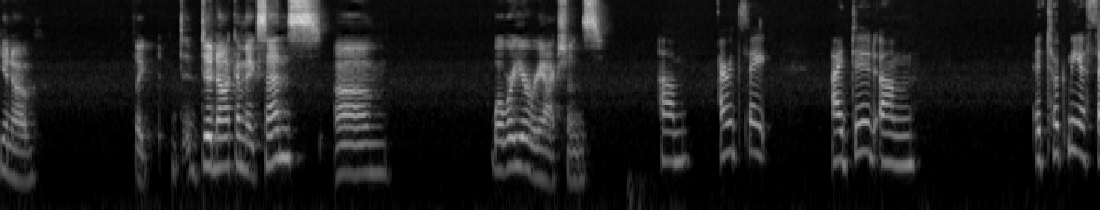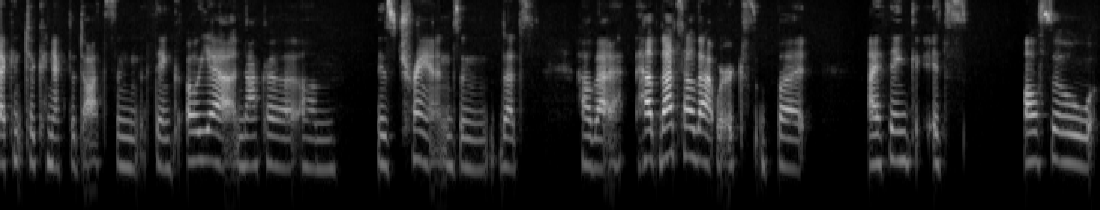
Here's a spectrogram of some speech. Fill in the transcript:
you know, like, d- did Naka make sense? Um, what were your reactions? Um, I would say I did. Um, it took me a second to connect the dots and think, oh yeah, Naka um, is trans, and that's how that how, that's how that works. But I think it's also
